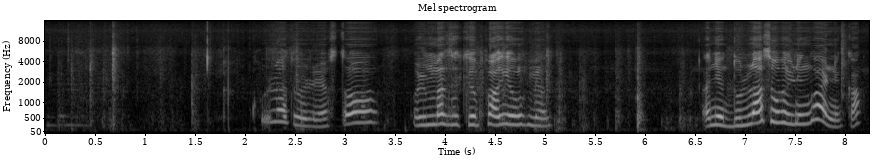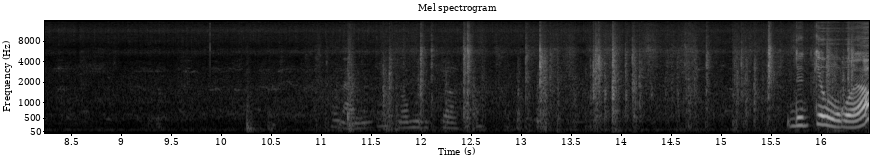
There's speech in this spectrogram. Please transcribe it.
생겼네. 콜라도 흘렸어? 얼마나 급하게 오면 아니요 놀라서 흘린 거 아닐까? 그건 아닌데 너무 늦게 왔어. 늦게 온 거야?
